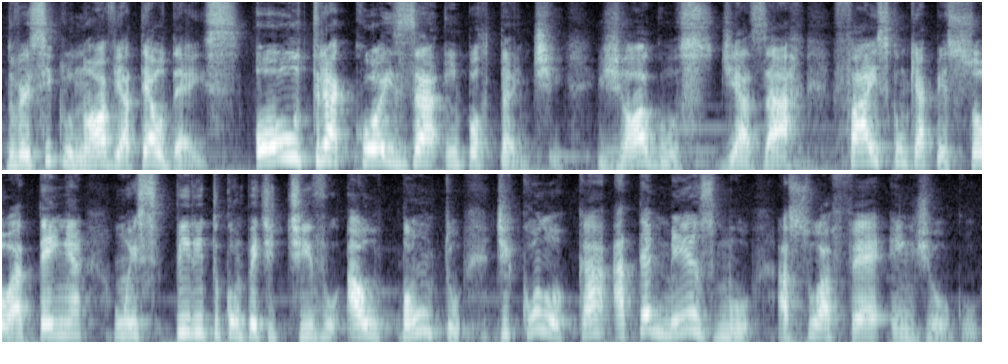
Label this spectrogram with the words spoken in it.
do versículo 9 até o 10. Outra coisa importante, jogos de azar faz com que a pessoa tenha um espírito competitivo ao ponto de colocar até mesmo a sua fé em jogo.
